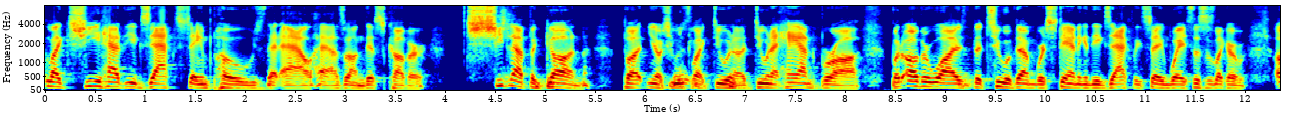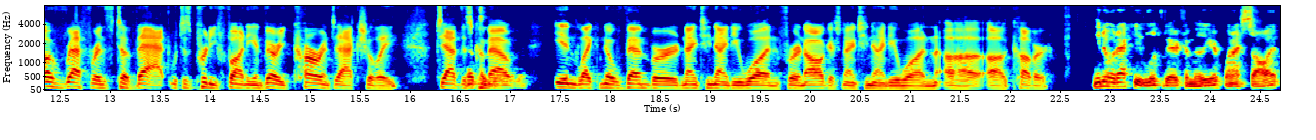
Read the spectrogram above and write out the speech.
like she had the exact same pose that Al has on this cover. She didn't have the gun, but you know she was like doing a doing a hand bra. But otherwise, the two of them were standing in the exactly same way. So this is like a a reference to that, which is pretty funny and very current actually. To have this That's come out one. in like November 1991 for an August 1991 uh, uh, cover. You know, it actually looked very familiar when I saw it.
